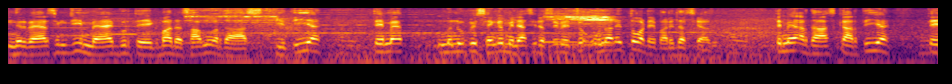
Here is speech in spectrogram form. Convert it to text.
ਨਿਰਵੈਰ ਸਿੰਘ ਜੀ ਮੈਂ ਗੁਰੂ ਤੇਗ ਬਹਾਦਰ ਸਾਹਿਬ ਨੂੰ ਅਰਦਾਸ ਕੀਤੀ ਹੈ ਤੇ ਮੈਂ ਮੈਨੂੰ ਕੋਈ ਸਿੰਘ ਮਿਲਿਆ ਸੀ ਰਸਤੇ ਵਿੱਚ ਉਹਨਾਂ ਨੇ ਤੁਹਾਡੇ ਬਾਰੇ ਦੱਸਿਆ ਸੀ। ਤੇ ਮੈਂ ਅਰਦਾਸ ਕਰਤੀ ਹੈ ਤੇ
